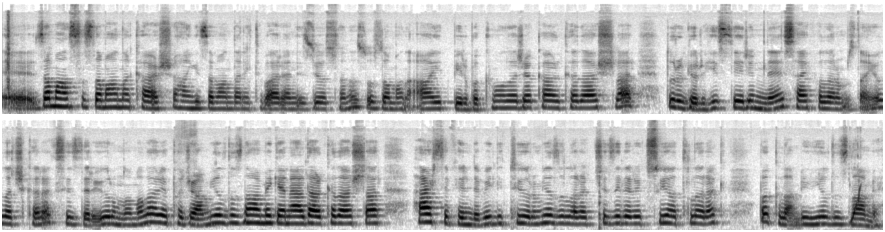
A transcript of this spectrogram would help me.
E, zamansız zamana karşı hangi zamandan itibaren izliyorsanız o zamana ait bir bakım olacak arkadaşlar. Duru görü hislerimle sayfalarımızdan yola çıkarak sizlere yorumlamalar yapacağım. Yıldızname genelde arkadaşlar her seferinde belirtiyorum yazılarak çizilerek suya atılarak bakılan bir yıldızname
